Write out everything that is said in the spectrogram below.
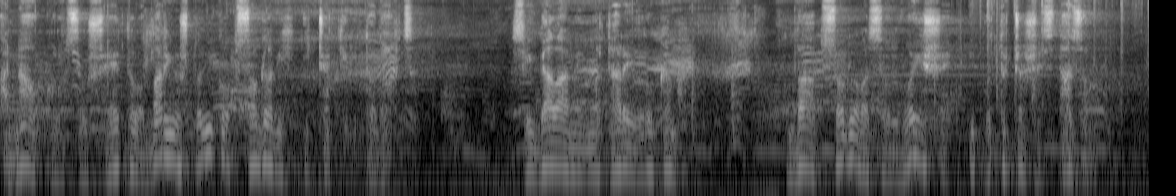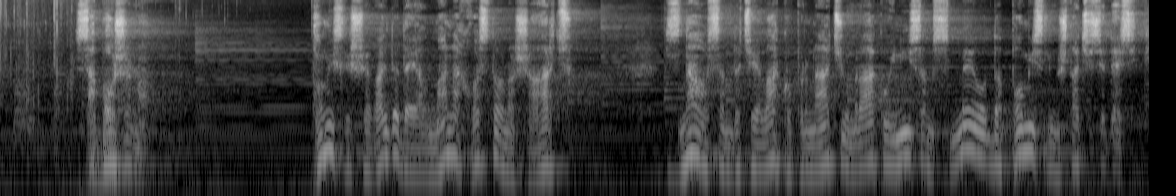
a naokolo se ušetalo bar još toliko psoglavih i četiri Todorca. Svi galame i mlataraju rukama. Dva psoglava se odvojiše i potrčaše stazom. Sa Božanom. Pomisliše valjda da je Almanah ostao na šarcu. Znao sam da će je lako pronaći u mraku i nisam smeo da pomislim šta će se desiti.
